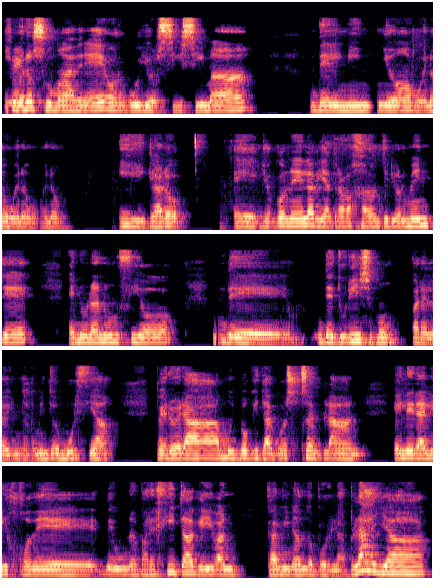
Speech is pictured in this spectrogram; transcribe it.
Y sí. bueno, su madre orgullosísima del niño, bueno, bueno, bueno. Y claro, eh, yo con él había trabajado anteriormente en un anuncio de, de turismo para el Ayuntamiento de Murcia, pero era muy poquita cosa, en plan, él era el hijo de, de una parejita que iban caminando por la playa,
